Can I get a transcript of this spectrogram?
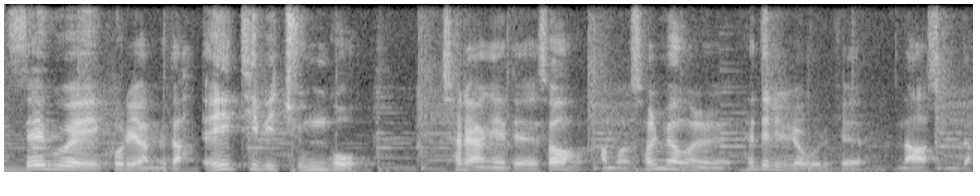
세그웨이 코리아입니다. ATV 중고 차량에 대해서 한번 설명을 해드리려고 이렇게 나왔습니다.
